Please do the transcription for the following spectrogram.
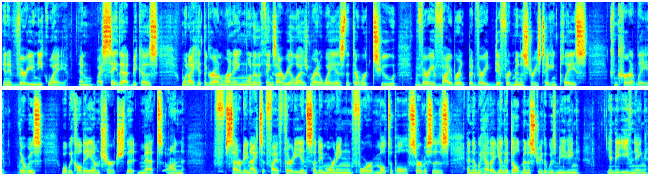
in a very unique way. And I say that because when I hit the ground running, one of the things I realized right away is that there were two very vibrant but very different ministries taking place concurrently. There was what we called AM Church that met on Saturday nights at 5:30 and Sunday morning for multiple services. And then we had a young adult ministry that was meeting in the evening,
